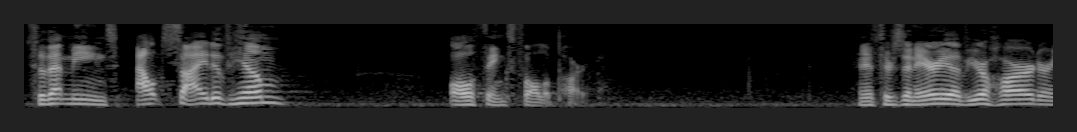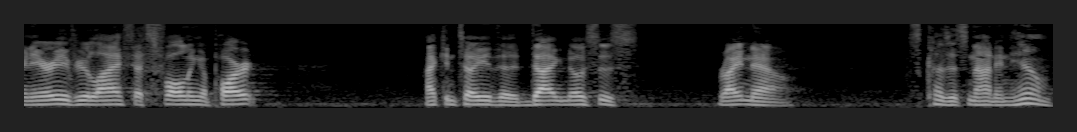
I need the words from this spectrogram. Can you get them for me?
So that means outside of Him, all things fall apart. And if there's an area of your heart or an area of your life that's falling apart, I can tell you the diagnosis right now it's because it's not in Him.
